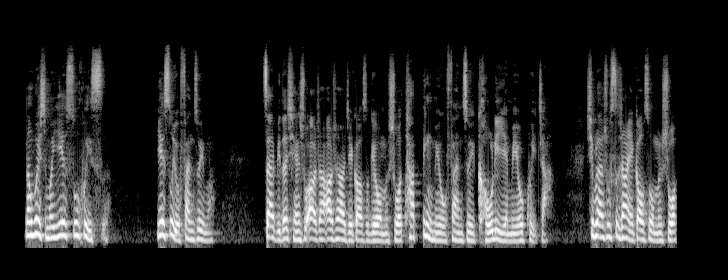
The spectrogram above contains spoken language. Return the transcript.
那为什么耶稣会死？耶稣有犯罪吗？在彼得前书二章二十二节告诉给我们说，他并没有犯罪，口里也没有诡诈。希伯来书四章也告诉我们说，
